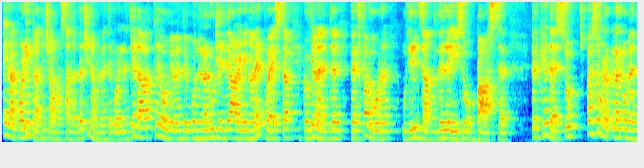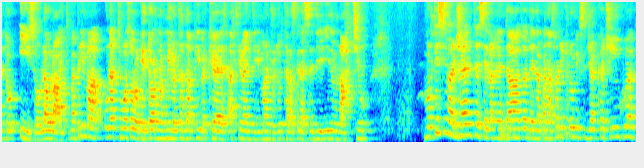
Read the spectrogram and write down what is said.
e la qualità diciamo standard da cinema ovviamente con le lenti adatte, ovviamente con la luce ideale che non è questa e ovviamente per favore utilizzando delle ISO basse perché adesso passiamo all'argomento ISO, low light, ma prima un attimo solo che torno a 1080p perché altrimenti vi mangio tutta la scheda SD in un attimo. Moltissima gente si è lamentata della Panasonic Lumix GH5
